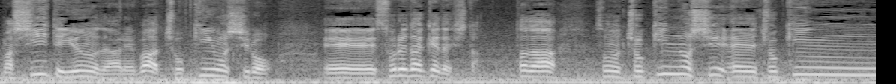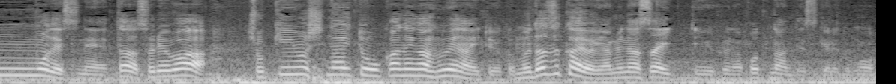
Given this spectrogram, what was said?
まあ、強いて言うのであれば、貯金をしろ。えー、それだけでした。ただ、その貯金のし、えー、貯金もですね、ただそれは、貯金をしないとお金が増えないというか、無駄遣いをやめなさいっていうふうなことなんですけれども、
